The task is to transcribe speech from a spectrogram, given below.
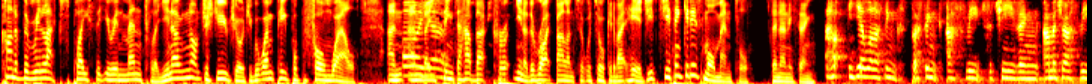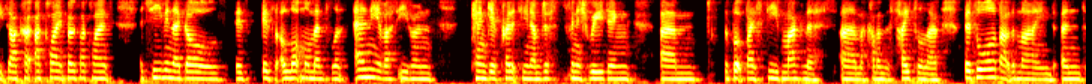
kind of the relaxed place that you're in mentally? You know, not just you, Georgie, but when people perform well and, oh, and they yeah. seem to have that, you know, the right balance that we're talking about here. Do you, do you think it is more mental? than anything. Uh, yeah, well, I think I think athletes achieving amateur athletes, our, our client, both our clients achieving their goals is is a lot more mental than any of us even can give credit to. You I'm just finished reading um, the book by Steve Magness. Um, I can't remember the title now, but it's all about the mind, and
